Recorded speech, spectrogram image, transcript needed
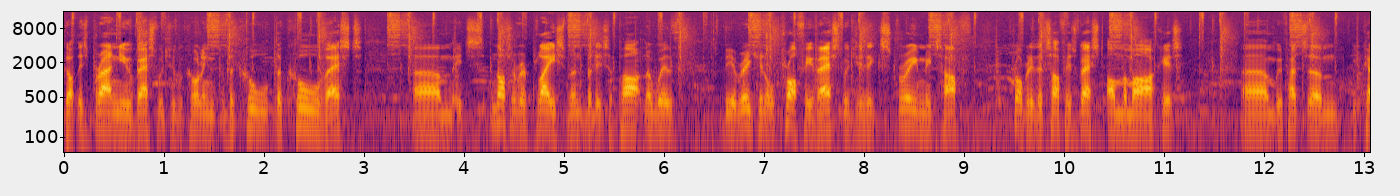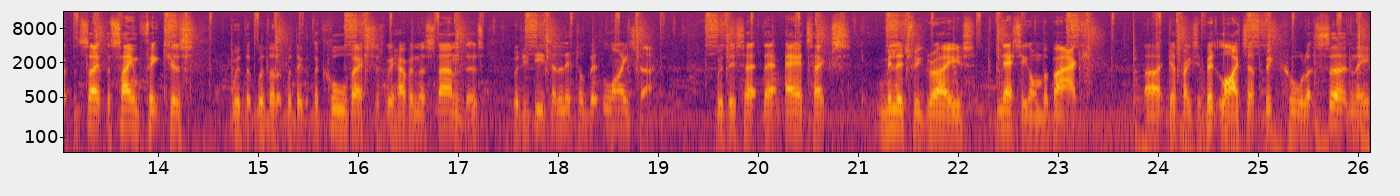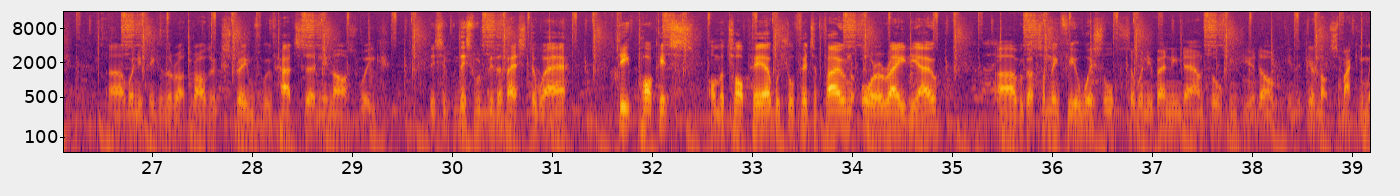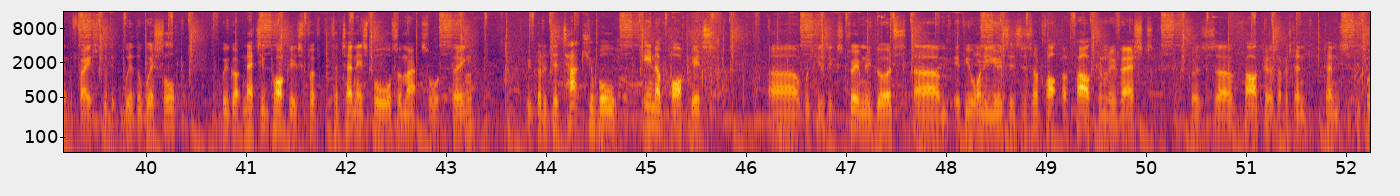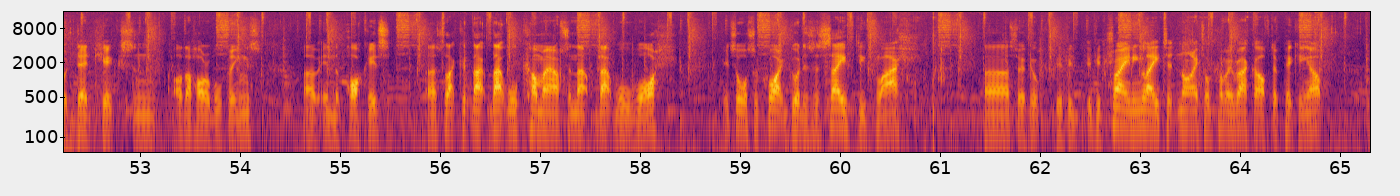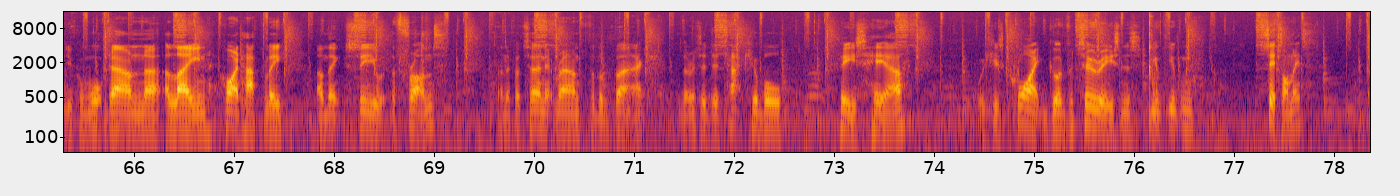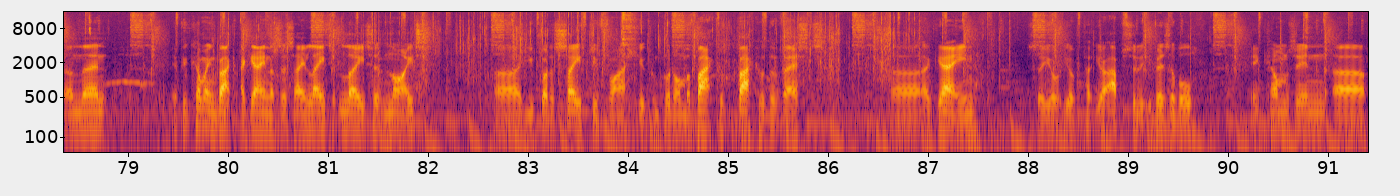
got this brand new vest which we're calling the cool the cool vest. Um, it's not a replacement but it's a partner with the original Profi vest which is extremely tough probably the toughest vest on the market. Um, we've had some we've kept the same, the same features with the, with, the, with the, the, cool vest as we have in the standard but it is a little bit lighter with this their Airtex military grade netting on the back uh, it just makes it a bit lighter a bit cooler certainly uh, when you think of the rather extremes we've had certainly last week this, is, this would be the vest to wear. Deep pockets on the top here, which will fit a phone or a radio. Uh, we've got something for your whistle, so when you're bending down talking to your dog, you're not smacking with the face with, it, with a whistle. We've got netting pockets for, for tennis balls and that sort of thing. We've got a detachable inner pocket, uh, which is extremely good um, if you want to use this as a, a falconry vest, because uh, falconers have a ten tendency to put dead chicks and other horrible things uh, in the pocket. Uh, so that, that, that will come out and that, that will wash. It's also quite good as a safety flash. Uh, so if you're, if, you, if you're training late at night or coming back after picking up, you can walk down a lane quite happily and they can see you at the front. And if I turn it round for the back, there is a detachable piece here, which is quite good for two reasons. You, you can sit on it, and then if you're coming back again, as I say, late, late at night, uh, you've got a safety flash you can put on the back of, back of the vest. Uh, again, so you're, you're, you're absolutely visible. It comes in uh,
